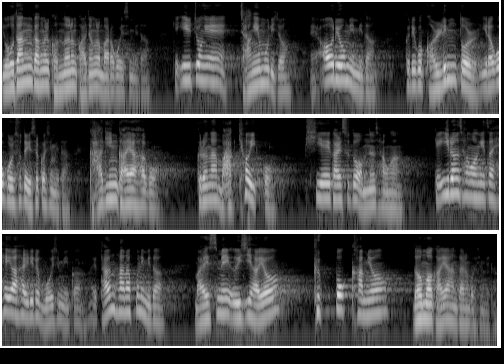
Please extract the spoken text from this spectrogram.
요단강을 건너는 과정을 말하고 있습니다. 일종의 장애물이죠. 예, 어려움입니다. 그리고 걸림돌이라고 볼 수도 있을 것입니다. 가긴 가야 하고 그러나 막혀 있고 피해 갈 수도 없는 상황. 이런 상황에서 해야 할 일은 무엇입니까? 단 하나뿐입니다. 말씀에 의지하여 극복하며 넘어가야 한다는 것입니다.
